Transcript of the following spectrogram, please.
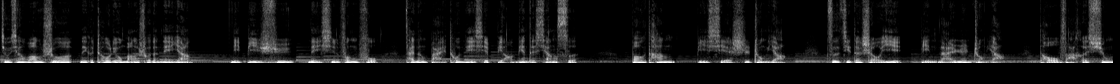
就像王朔那个臭流氓说的那样。你必须内心丰富，才能摆脱那些表面的相似。煲汤比写诗重要，自己的手艺比男人重要，头发和胸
